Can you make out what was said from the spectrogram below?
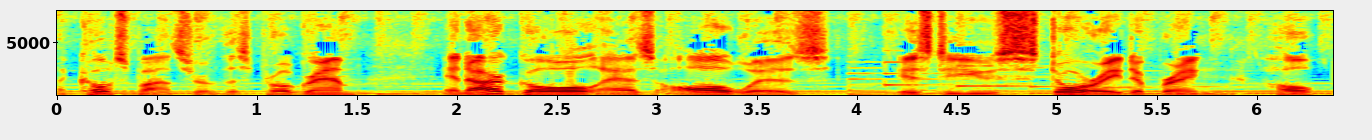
a co sponsor of this program, and our goal, as always, is to use story to bring hope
